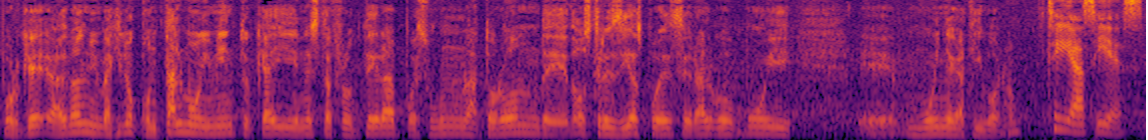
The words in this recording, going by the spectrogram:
Porque además me imagino con tal movimiento que hay en esta frontera, pues un atorón de dos, tres días puede ser algo muy eh, muy negativo, ¿no? Sí, así es.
